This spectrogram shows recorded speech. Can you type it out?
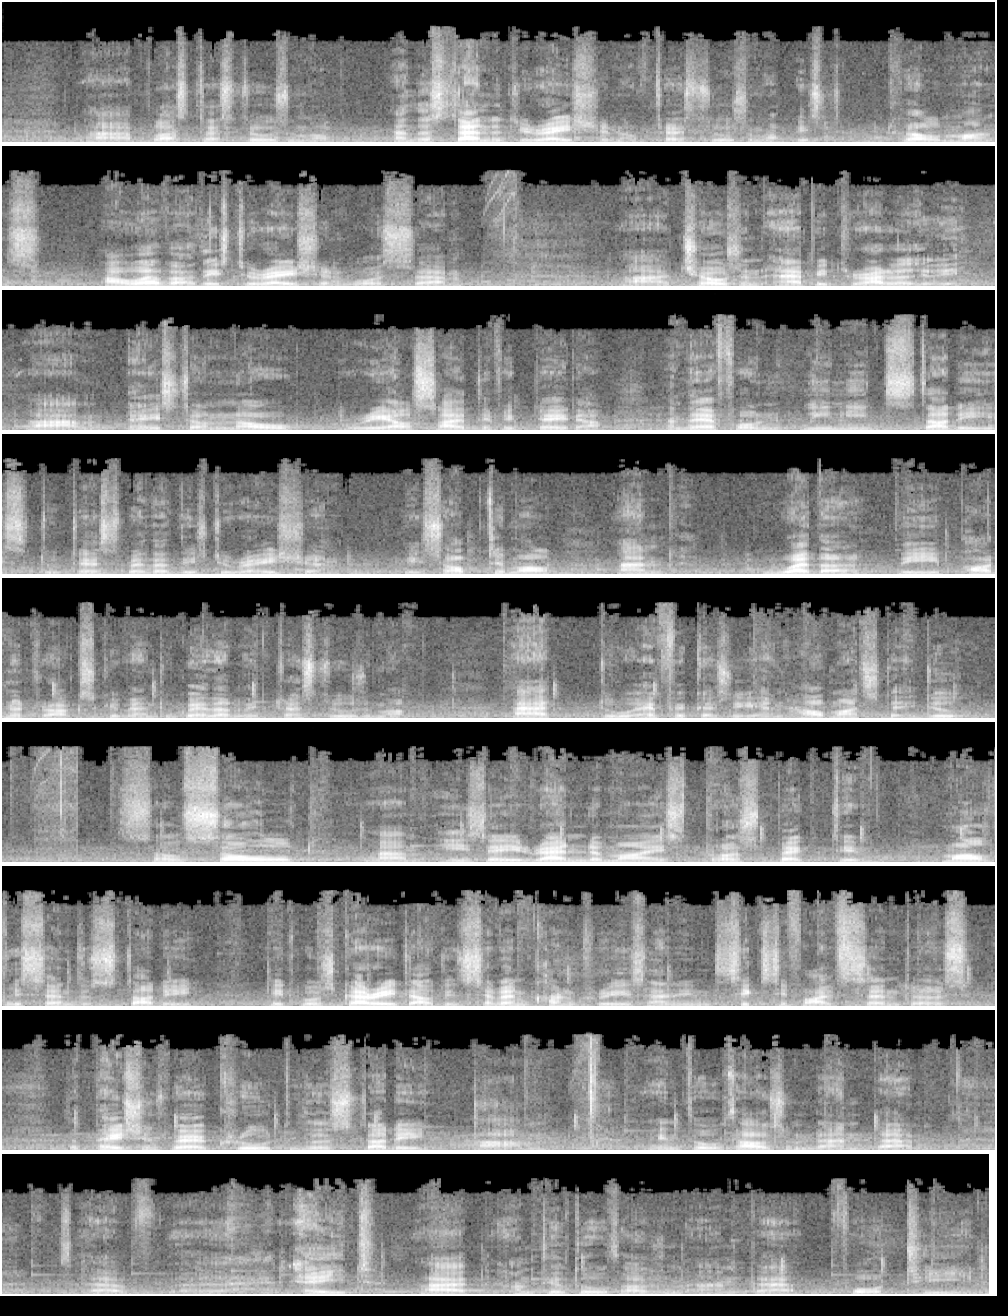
plus trastuzumab, and the standard duration of trastuzumab is 12 months. However, this duration was um, uh, chosen arbitrarily um, based on no real scientific data, and therefore we need studies to test whether this duration is optimal and whether the partner drugs given together with trastuzumab add to efficacy and how much they do. So SOLD um, is a randomized prospective multi-center study. It was carried out in seven countries and in 65 centers. The patients were accrued to the study um, in 2008 uh, until 2014.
